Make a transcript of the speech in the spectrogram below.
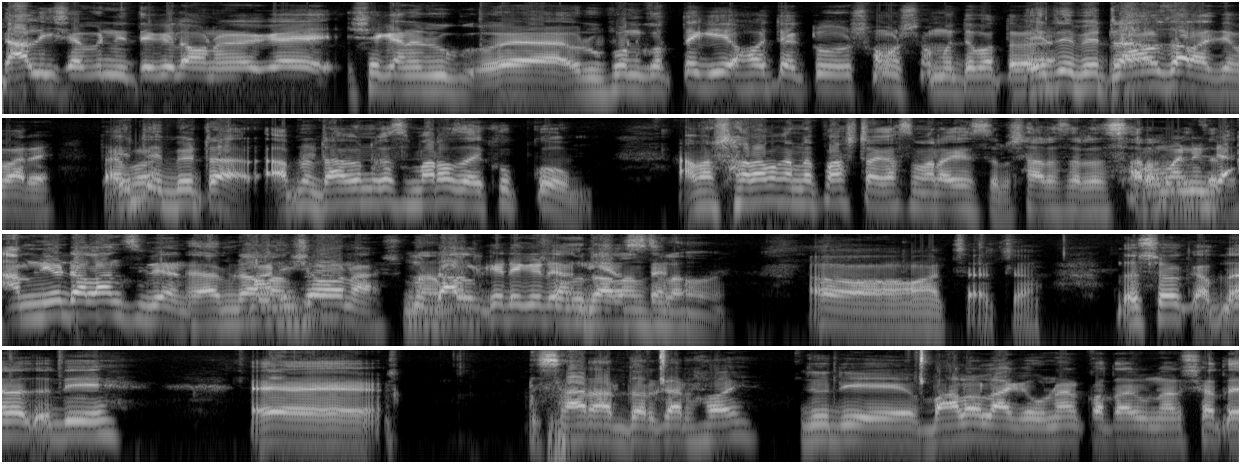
ডাল হিসাবে নিতে গেলে অনেকে সেখানে রোপণ করতে গিয়ে হয়তো একটু সমস্যার মধ্যে পড়তে পারে। better। নাও জ্বালাতে পারে। এটাই বেটার আপনার ড্রাগন গাছ মারা যায় খুব কম। আমার সারা বাগানে পাঁচটা গাছ মারা গেছিল সাড়ে সাড়ে সারা মানে। আপনিও ডাল আনছিলেন? হ্যাঁ। না? শুধু ডাল কেটে কেটে ডাল আনছিলাম ও আচ্ছা আচ্ছা। দর্শক আপনারা যদি আহ, সার আর দরকার হয় যদি ভালো লাগে ওনার কথা ওনার সাথে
